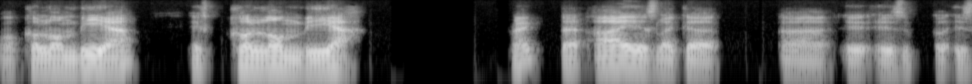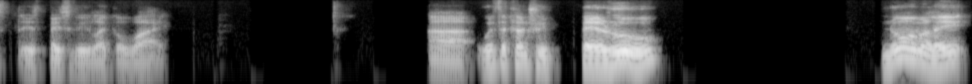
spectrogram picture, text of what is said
or Colombia, it's Colombia, right? That I is like a, uh, is, is, is basically like a Y uh, with the country Peru, normally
